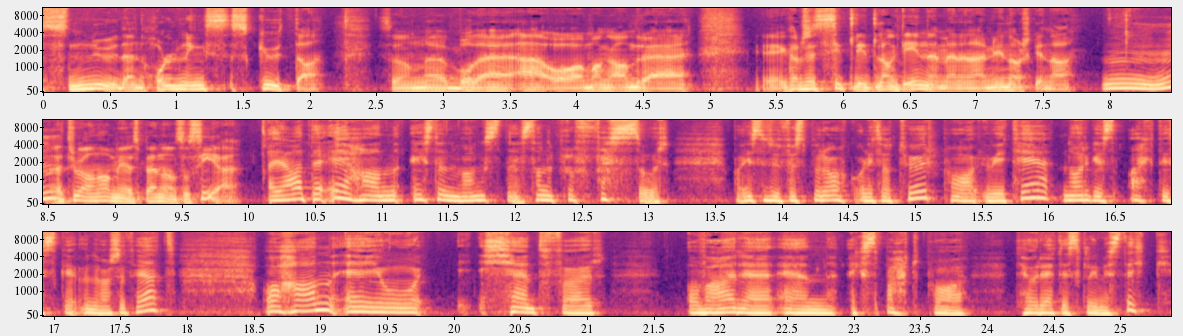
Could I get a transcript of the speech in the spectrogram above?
snu den holdningsskuta som eh, både jeg og mange andre eh, kanskje sitter litt langt inne med den her nynorsken. da. Jeg tror han har mye spennende å si. jeg. Ja, det er han Øystein Vangsnes. Han er professor på Institutt for språk og litteratur på UiT, Norges arktiske universitet. Og han er jo kjent for å være en ekspert på teoretisk lingvistikk,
